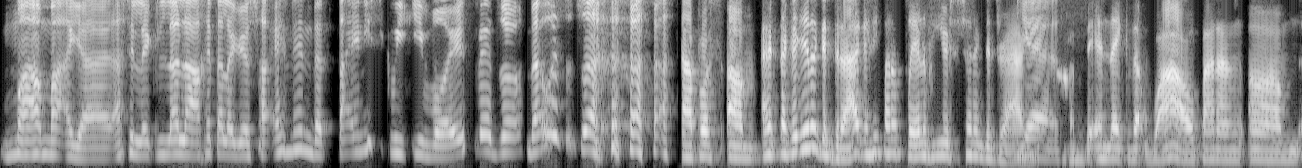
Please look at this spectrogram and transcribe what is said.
mama ayan. As in like, lalaki talaga siya. And then that tiny squeaky voice, medyo, that was such a... Tapos, um, tagal niya nagda-drag. I think parang 12 years siya nagda-drag. Yes. And like that, wow, parang um,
